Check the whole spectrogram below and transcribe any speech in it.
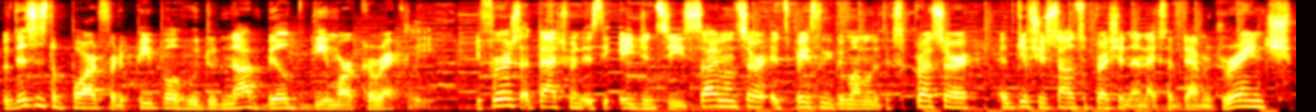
So this is the part for the people who do not build the DMR correctly. The first attachment is the Agency Silencer. It's basically the monolithic suppressor. It gives you sound suppression and extra damage range.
